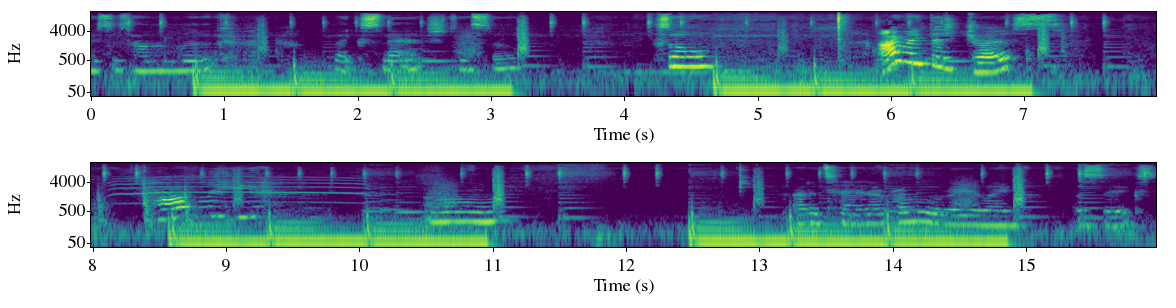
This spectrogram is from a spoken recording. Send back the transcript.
this is how it look like snatched and stuff. So i rate this dress probably um out of 10 i probably would rate it like a six.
